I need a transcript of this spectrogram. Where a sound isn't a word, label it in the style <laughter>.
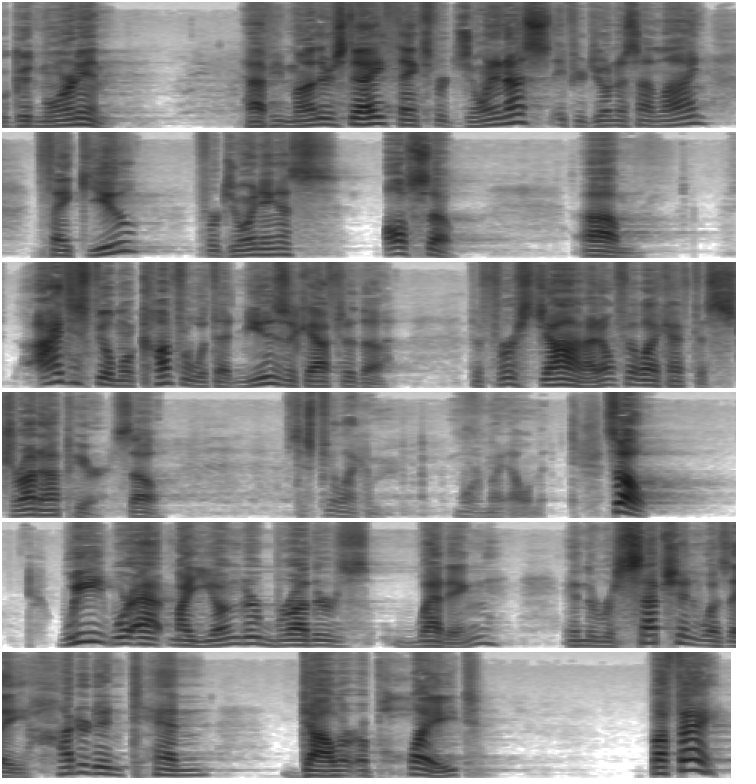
Well, good morning. Happy Mother's Day. Thanks for joining us. If you're joining us online, thank you for joining us also. Um, I just feel more comfortable with that music after the, the first John. I don't feel like I have to strut up here. So I just feel like I'm more in my element. So we were at my younger brother's wedding, and the reception was a $110 a plate buffet.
